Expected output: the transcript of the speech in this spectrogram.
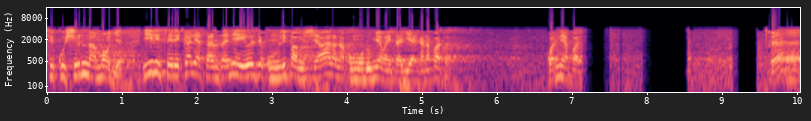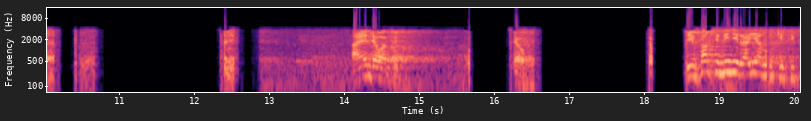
siku ishirini na moja ili serikali ya tanzania iweze kumlipa mshahara na kumhudumia mahitaji yake. Anapata? Kwa nini apate eh? aende wapi? In fact ninyi raia mkisikia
